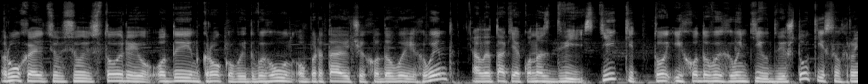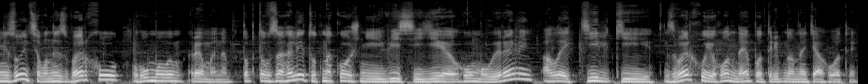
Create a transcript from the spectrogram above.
Рухає цю всю історію один кроковий двигун, обертаючи ходовий гвинт. Але так як у нас дві стійки, то і ходових гвинтів дві штуки, і синхронізуються вони зверху гумовим ременем. Тобто, взагалі, тут на кожній вісі є гумовий ремінь, але тільки зверху його не потрібно натягувати.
